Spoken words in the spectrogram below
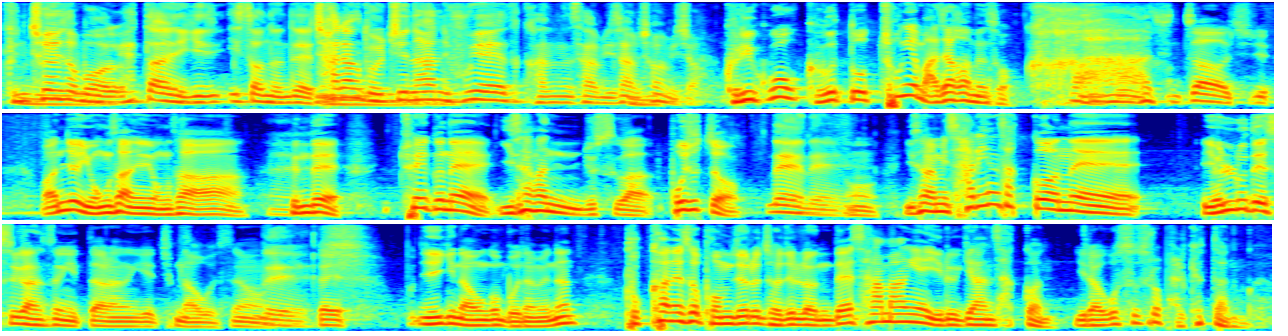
근처에서 음. 뭐 했다는 얘기 있었는데 차량 돌진한 후에 간 사람 이 사람 음. 처음이죠. 그리고 그것도 총에 맞아가면서 와 진짜 지- 완전 용사 아니에요 용사. 네. 근데 최근에 이상한 뉴스가 보셨죠? 네네. 어, 이 사람이 살인 사건에 연루됐을 가능성이 있다라는 게 지금 나오고 있어요. 네. 그러니까 얘기 나온 건 뭐냐면은 북한에서 범죄를 저질렀는데 사망에 이르게 한 사건이라고 스스로 밝혔다는 거예요.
